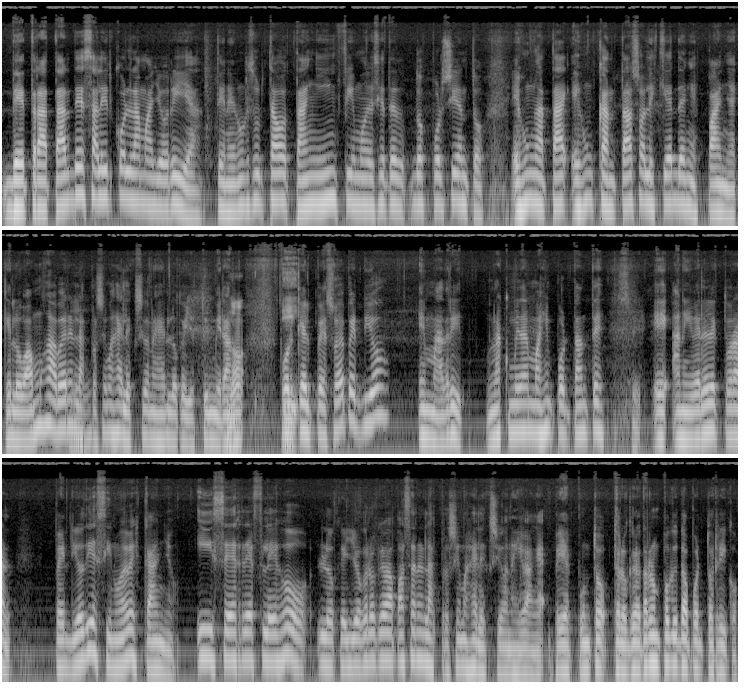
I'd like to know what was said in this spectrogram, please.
de tratar de salir con la mayoría, tener un resultado tan ínfimo de 7.2%, es un ataque, es un cantazo a la izquierda en España, que lo vamos a ver en las próximas elecciones, es lo que yo estoy mirando. No, Porque el PSOE perdió en Madrid, una de las comunidades más importantes Sí. eh, a nivel electoral. Perdió 19 escaños y se reflejó lo que yo creo que va a pasar en las próximas elecciones, Iván. Y el punto, te lo quiero traer un poquito a Puerto Rico.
